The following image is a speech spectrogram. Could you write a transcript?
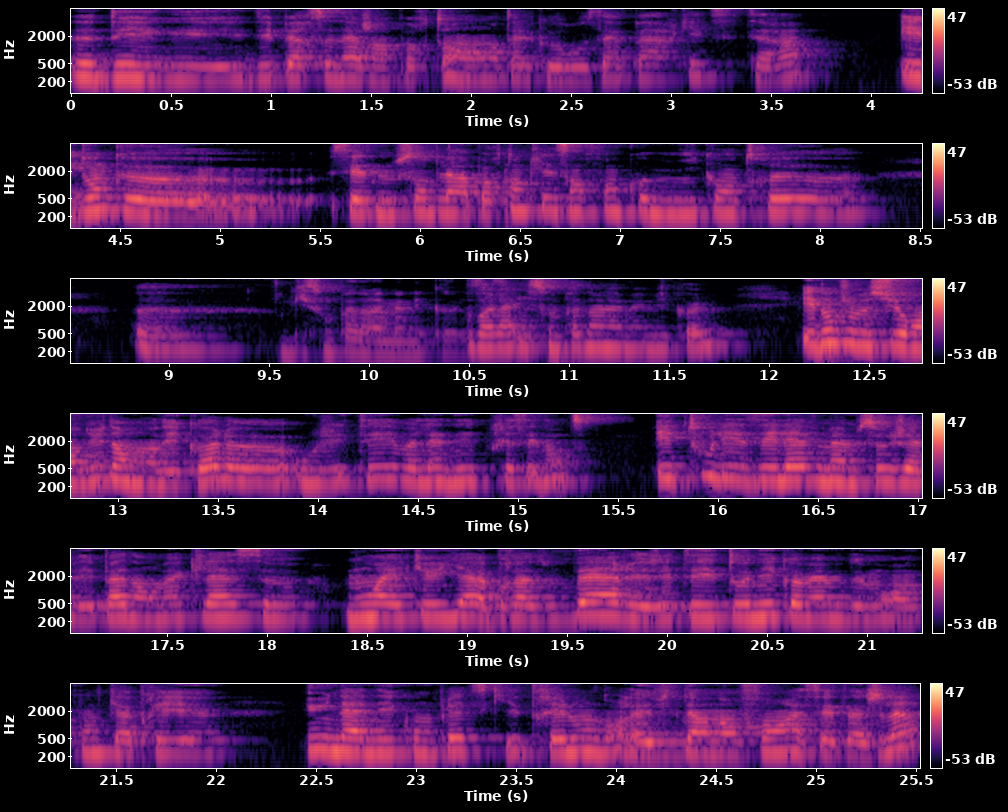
euh, des, des, personnages importants tels que Rosa Parks, etc. Et donc, euh, ça nous semblait important que les enfants communiquent entre eux. donc ils sont pas dans la même école. Voilà, ils sont pas dans la même école. Et donc je me suis rendue dans mon école où j'étais l'année précédente. Et tous les élèves, même ceux que j'avais pas dans ma classe, euh, m'ont accueilli à bras ouverts et j'étais étonnée quand même de me rendre compte qu'après euh, une année complète, ce qui est très long dans la vie d'un enfant à cet âge-là,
